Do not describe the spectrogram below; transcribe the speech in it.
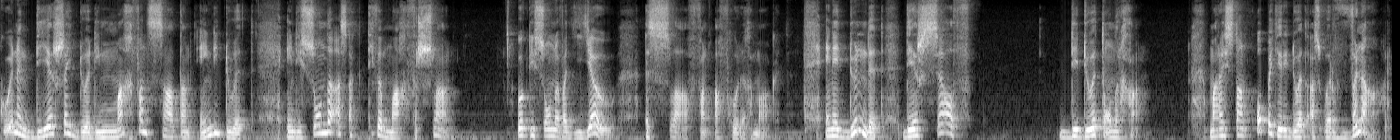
koning deur sy dood die mag van Satan en die dood en die sonde as aktiewe mag verslaan. Ook die sonde wat jou 'n slaaf van afgode gemaak het. En hy doen dit deur self die dood te ondergaan. Maar hy staan op uit hierdie dood as oorwinnaar.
